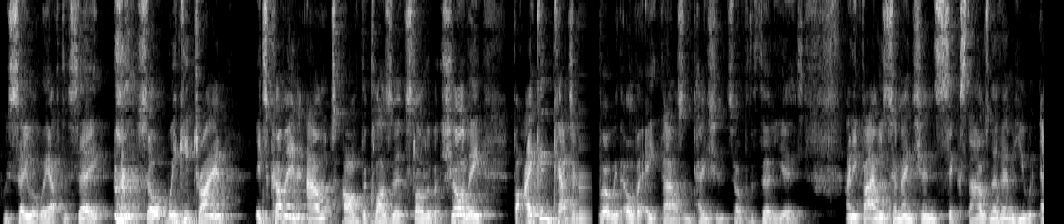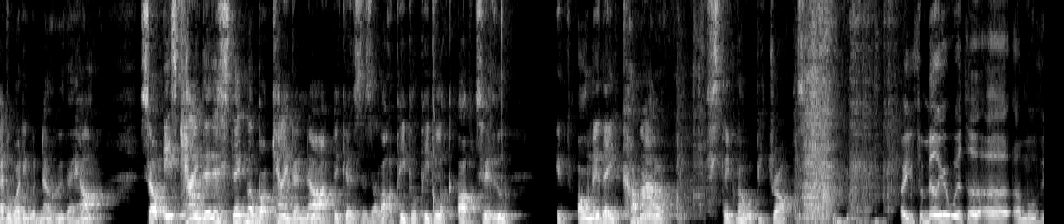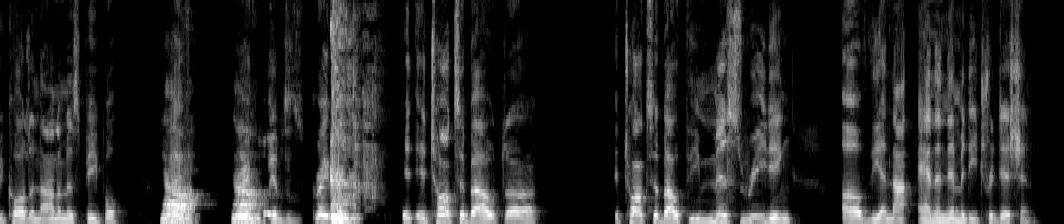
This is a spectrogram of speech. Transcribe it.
We say what we have to say. so we keep trying. It's coming out of the closet slowly but surely. But I can categorize with over 8,000 patients over the 30 years. And if I was to mention 6,000 of them, you, everybody would know who they are. So it's kind of a stigma, but kind of not, because there's a lot of people people look up to. If only they'd come out, stigma would be dropped. Are you familiar with a, a, a movie called Anonymous People? No, uh, no. Greg Williams is great movie. it, it talks about uh, it talks about the misreading of the anonymity tradition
